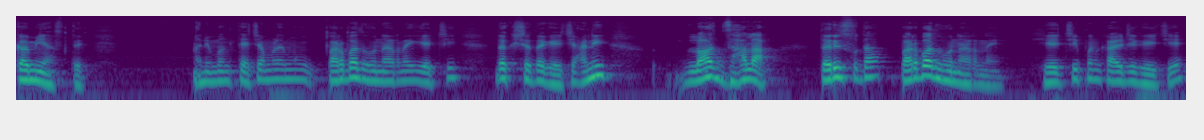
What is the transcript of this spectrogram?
कमी असते. आणि मग त्याच्यामुळे मग बरबाद होणार नाही याची दक्षता घ्यायची. आणि लॉस झाला तरीसुद्धा बरबाद होणार नाही. ह्याची पण काळजी घ्यायची आहे.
